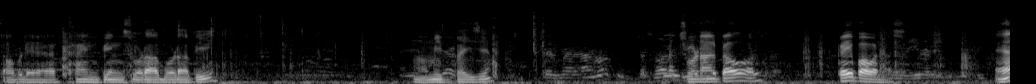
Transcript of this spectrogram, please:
તો આપણે ખાઈને પીને સોડા બોડા પી. અમિતભાઈ છે. સોડા પાવો હાલ. કઈ પાવાના હે?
